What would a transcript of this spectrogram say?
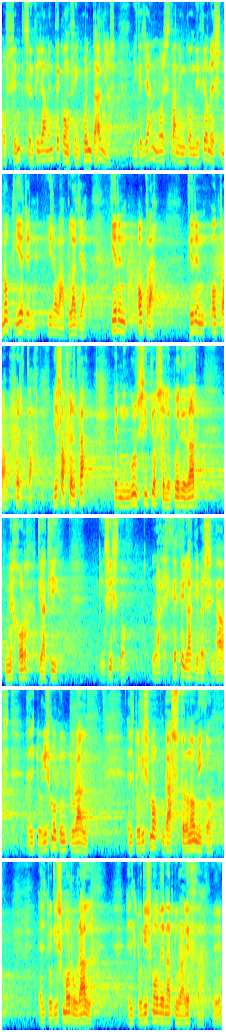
o sencillamente con 50 años y que ya no están en condiciones, no quieren ir a la playa, quieren otra, quieren otra oferta. Y esa oferta en ningún sitio se le puede dar mejor que aquí. Insisto, la riqueza y la diversidad, el turismo cultural, el turismo gastronómico, el turismo rural, el turismo de naturaleza, ¿eh?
